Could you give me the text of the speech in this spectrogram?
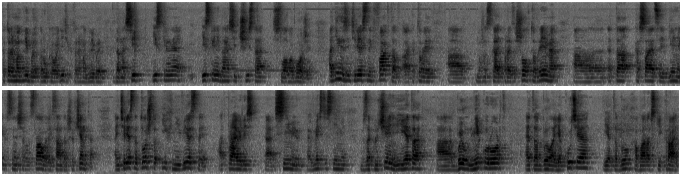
которые могли бы руководить, которые могли бы доносить искренне, искренне доносить чисто Слово Божье. Один из интересных фактов, а, который, а, можно сказать, произошел в то время, а, это касается Евгения Константиновича Радослава и Александра Шевченко. Интересно то, что их невесты отправились с ними, вместе с ними в заключение. И это был не курорт, это была Якутия, и это был Хабаровский край,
